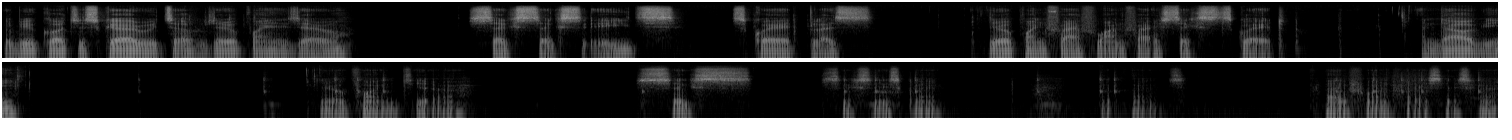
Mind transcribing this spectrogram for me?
will be equal to square root of 0 0.0 668 squared plus 0.5156 squared. And that will be 0 0.0668 squared. 0.5156 squared.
